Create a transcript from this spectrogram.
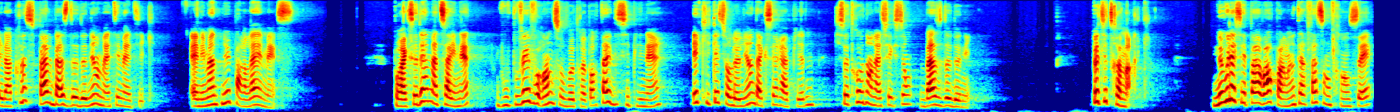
est la principale base de données en mathématiques. Elle est maintenue par l'AMS. Pour accéder à MathSciNet, vous pouvez vous rendre sur votre portail disciplinaire et cliquer sur le lien d'accès rapide qui se trouve dans la section « Base de données ». Petite remarque, ne vous laissez pas avoir par l'interface en français,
